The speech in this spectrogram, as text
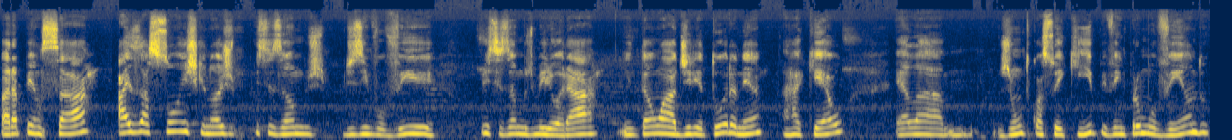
para pensar as ações que nós precisamos desenvolver, precisamos melhorar. Então a diretora, né, a Raquel, ela junto com a sua equipe, vem promovendo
